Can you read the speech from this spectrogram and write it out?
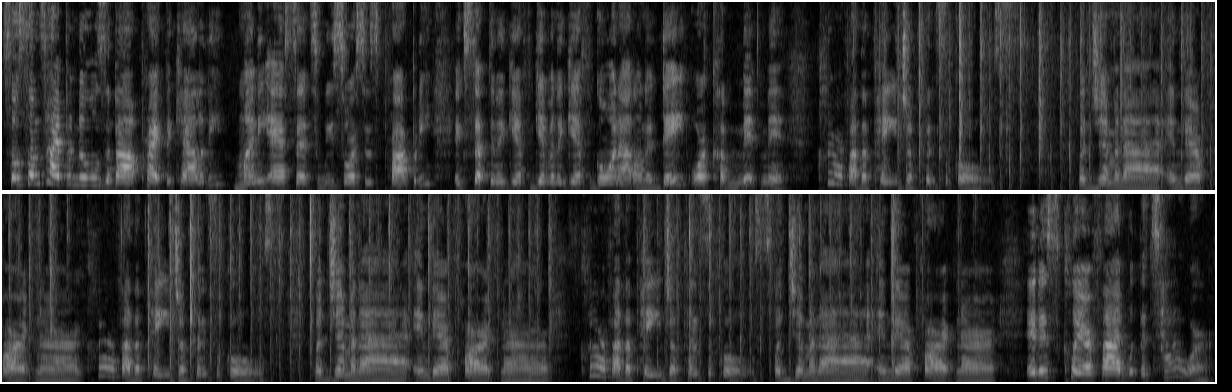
So some type of news about practicality, money, assets, resources, property, accepting a gift, giving a gift, going out on a date, or commitment. Clarify the page of pentacles for Gemini and their partner. Clarify the page of pentacles for Gemini and their partner. Clarify the page of pentacles for Gemini and their partner. It is clarified with the tower.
